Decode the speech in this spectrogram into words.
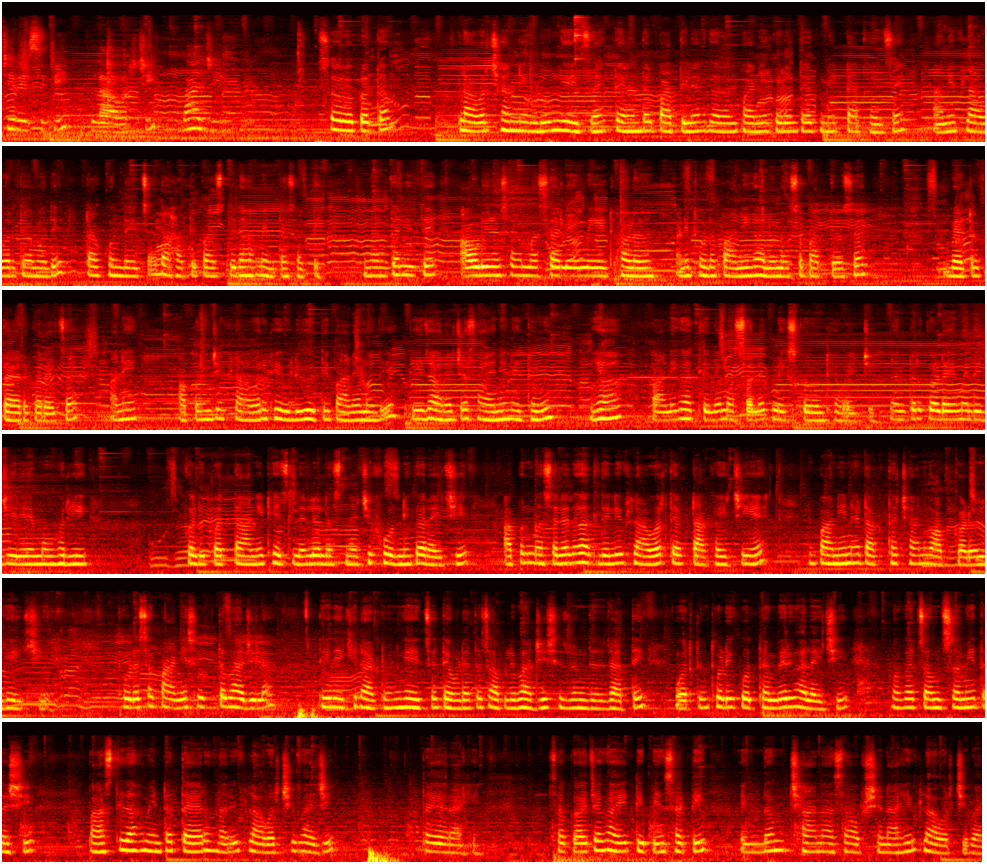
आजची रेसिपी फ्लावरची भाजी. सर्वप्रथम फ्लावर छान निवडून घ्यायचं आहे त्यानंतर पातेल्यात गरम पाणी करून त्यात मीठ टाकायचं आहे आणि फ्लावर त्यामध्ये टाकून द्यायचं दहा ते पाच ते दहा मिनटासाठी. नंतर इथे आवडीनुसार मसाले मीठ हळद आणि थोडं पाणी घालून असं पातळसर बॅटर तयार करायचं आहे आणि आपण जी फ्लावर ठेवली होती पाण्यामध्ये ती झाडाच्या सहाय्याने निथळून ह्या पाणी घातलेले मसाल्यात मिक्स करून ठेवायचे. नंतर कढईमध्ये जिरे मोहरी कढीपत्ता आणि ठेचलेल्या लसणाची फोडणी करायची. आपण मसाल्यात घातलेली फ्लावर त्यात टाकायची आहे. पाणी न टाकता छान वाफ काढून घ्यायची आहे. थोडंसं पाणी सुटतं भाजीला ते देखील आटवून घ्यायचं. तेवढ्यातच आपली भाजी शिजून जाते. वरतून थोडी कोथिंबीर घालायची. बघा चमचमीत अशी पाच ते दहा मिनटात तयार होणारी फ्लावरची भाजी तयार आहे. सकाळच्या घाई टिफिनसाठी एकदम छान असा ऑप्शन आहे फ्लावरची भाजी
